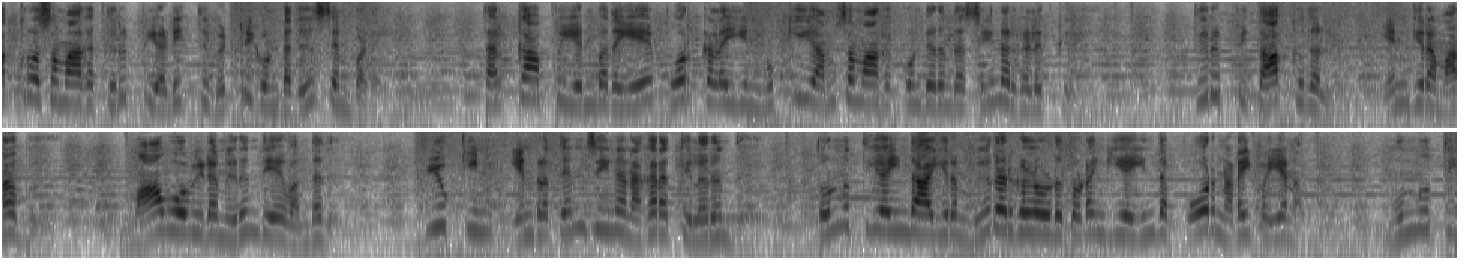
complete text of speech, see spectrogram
ஆக்ரோசமாக திருப்பி அடித்து வெற்றி கொண்டது செம்படை. தற்காப்பு என்பதையே போர்க்கலையின் முக்கிய அம்சமாக கொண்டிருந்த சீனர்களுக்கு திருப்பி தாக்குதல் என்கிற மரபு மாவோவிடம் இருந்தே வந்தது. பியூக்கின் என்ற தென்சீன நகரத்திலிருந்து தொண்ணூத்தி ஐந்தாயிரம் வீரர்களோடு தொடங்கிய இந்த போர் நடைபயணம் முன்னூத்தி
